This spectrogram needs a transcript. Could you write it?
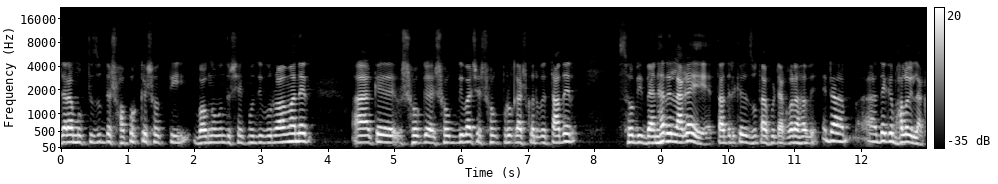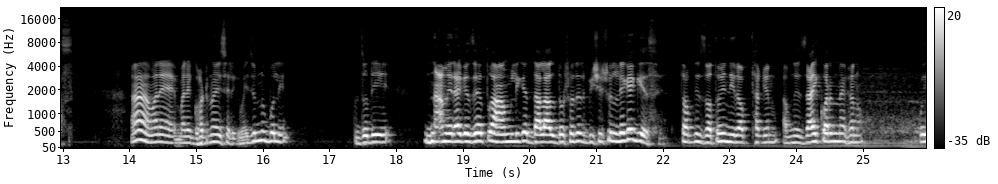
যারা মুক্তিযুদ্ধের সপক্ষে শক্তি, বঙ্গবন্ধু শেখ মুজিবুর রহমানের কে শোক শোক দিবসে শোক প্রকাশ করবে, তাদের ছবি ব্যানারে লাগাই তাদেরকে জুতা ফুটা করা হবে। এটা দেখে ভালোই লাগছে। হ্যাঁ মানে মানে ঘটনা হয়েছে এরকম। এই জন্য বলি, যদি নামের আগে যেহেতু আওয়ামী লীগের দালাল দোসরের বিশেষণ লেগে গিয়েছে, তো আপনি যতই নীরব থাকেন, আপনি যাই করেন না কেন, ওই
